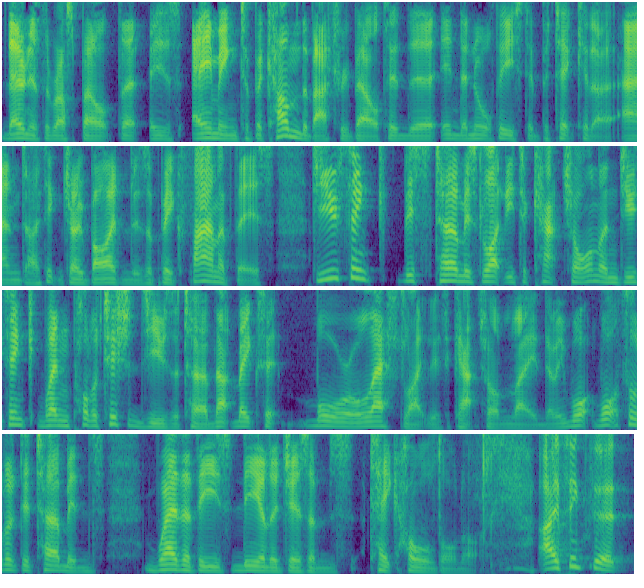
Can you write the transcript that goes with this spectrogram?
known as the Rust Belt that is aiming to become the battery belt in the in the Northeast in particular. And I think Joe Biden is a big fan of this. Do you think this term is likely to catch on? And do you think when politicians use a term, that makes it more or less likely to catch on, Lane? I mean, what, what sort of determines whether these neologisms take hold or not? I think that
